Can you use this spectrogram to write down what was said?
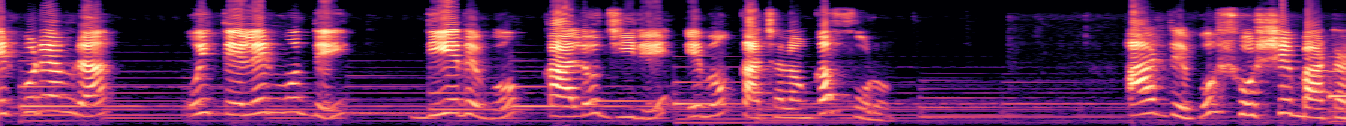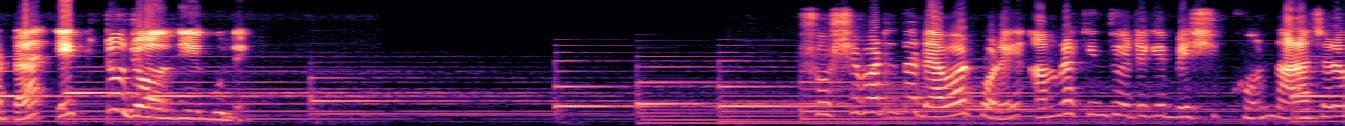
এরপরে আমরা ওই তেলের মধ্যেই দিয়ে দেব কালো জিরে এবং কাঁচা লঙ্কা ফোড়ন। আর দেব সর্ষে বাটাটা একটু জল দিয়ে গুলে। সর্ষে বাটাটা দেওয়ার পরে আমরা কিন্তু এটাকে বেশিক্ষণ নাড়াচাড়া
